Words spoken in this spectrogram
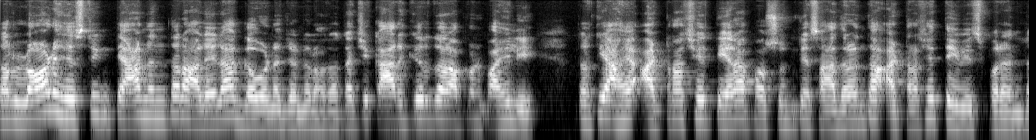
तर लॉर्ड हेस्टिंग त्यानंतर आलेला गव्हर्नर जनरल होता. त्याची कारकीर्द जर आपण पाहिली तर ती आहे अठराशे तेरा पासून ते साधारणतः अठराशे तेवीस पर्यंत.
